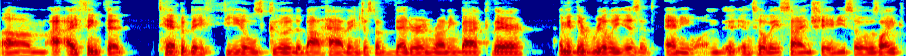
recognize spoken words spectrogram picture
Um, I, I, think that Tampa Bay feels good about having just a veteran running back there. I mean, there really isn't anyone until they signed Shady. So it was like,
